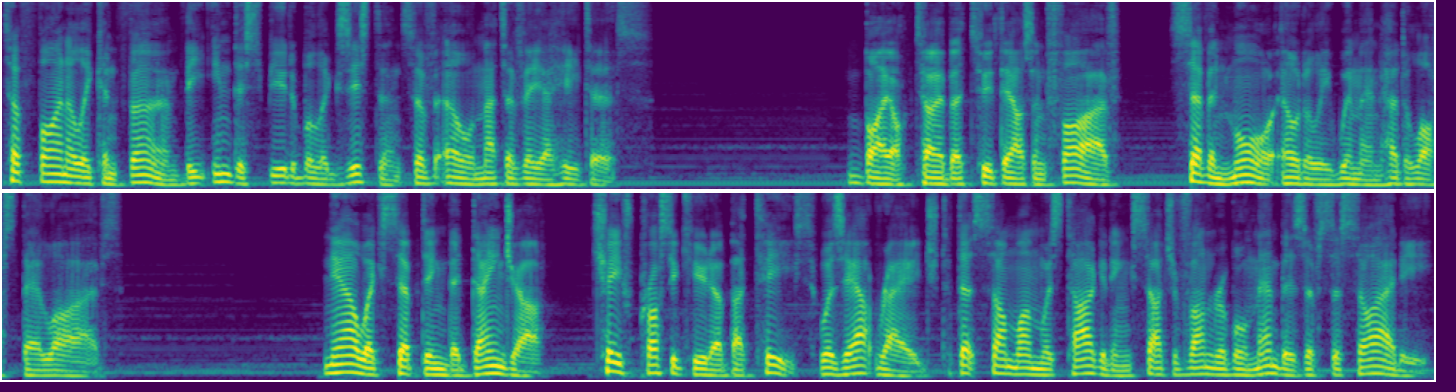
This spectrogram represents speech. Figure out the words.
to finally confirm the indisputable existence of El Mataviejitas. By October 2005, seven more elderly women had lost their lives. Now accepting the danger, Chief Prosecutor Batiz was outraged that someone was targeting such vulnerable members of society,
